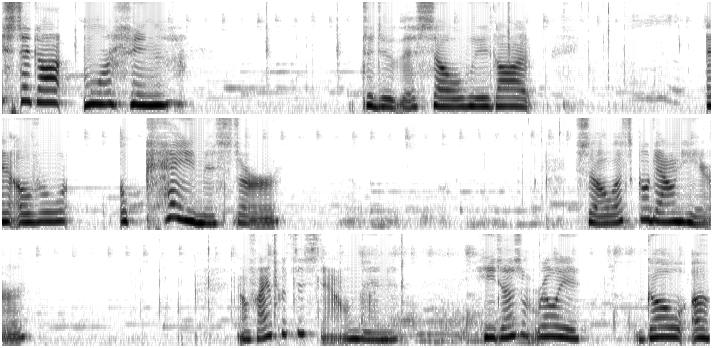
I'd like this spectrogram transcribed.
Least I got more things to do this. So we got an over. Okay, mister. So let's go down here. Now if I put this down, then he doesn't really go uh,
